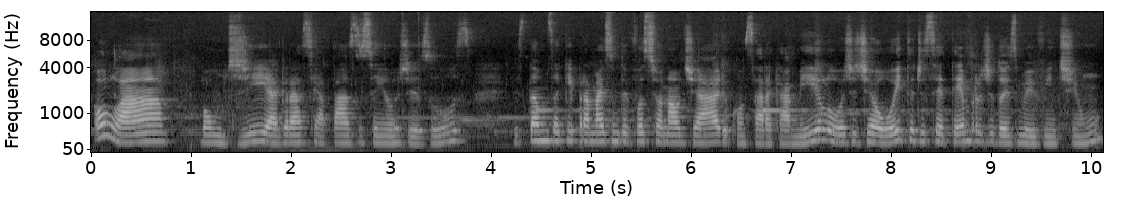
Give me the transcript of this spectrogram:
Olá, bom dia, a graça e a paz do Senhor Jesus. Estamos aqui para mais um devocional diário com Sara Camilo, hoje, dia 8 de setembro de 2021.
